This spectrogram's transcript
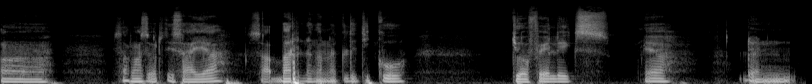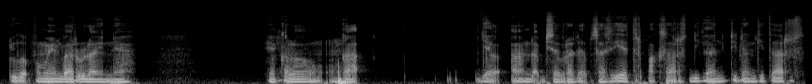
uh, sama seperti saya sabar dengan Atletico Joe Felix ya dan juga pemain baru lainnya. Ya kalau nggak ya nggak bisa beradaptasi ya terpaksa harus diganti dan kita harus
